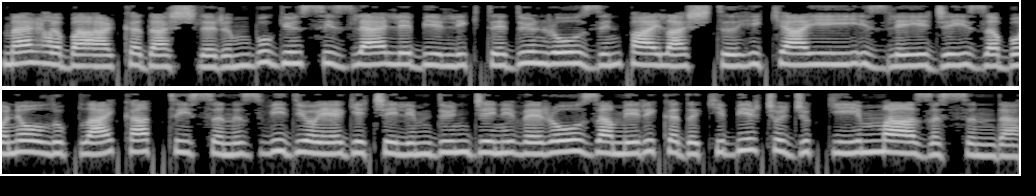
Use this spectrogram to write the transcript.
Merhaba arkadaşlarım bugün sizlerle birlikte dün Rose'in paylaştığı hikayeyi izleyeceğiz. Abone olup like attıysanız videoya geçelim. Dün Jenny ve Rose Amerika'daki bir çocuk giyim mağazasında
